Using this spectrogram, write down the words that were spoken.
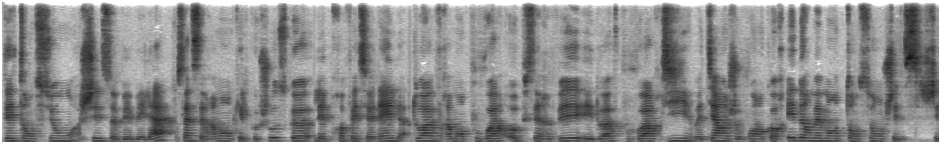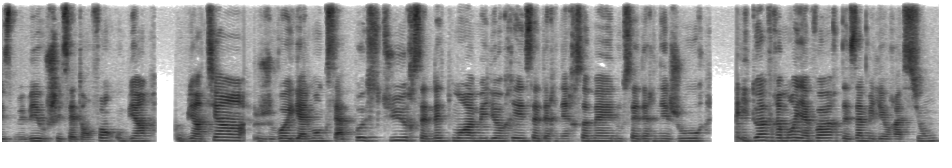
des tensions chez ce bébé-là. Ça, c'est vraiment quelque chose que les professionnels doivent vraiment pouvoir observer et doivent pouvoir dire bah, tiens, je vois encore énormément de tensions chez, chez ce bébé ou chez cet enfant, ou bien ou bien tiens, je vois également que sa posture s'est nettement améliorée ces dernières semaines ou ces derniers jours. Il doit vraiment y avoir des améliorations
